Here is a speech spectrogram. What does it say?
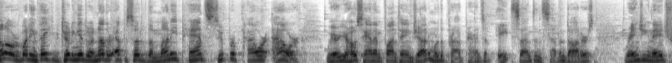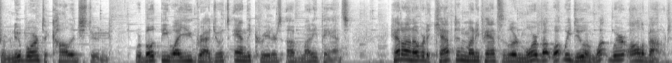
Hello, everybody, and thank you for tuning in to another episode of the Money Pants Superpower Hour. We are your hosts, Hannah and Fontaine Judd, and we're the proud parents of eight sons and seven daughters, ranging in age from newborn to college student. We're both BYU graduates and the creators of Money Pants. Head on over to Captain Money Pants to learn more about what we do and what we're all about.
